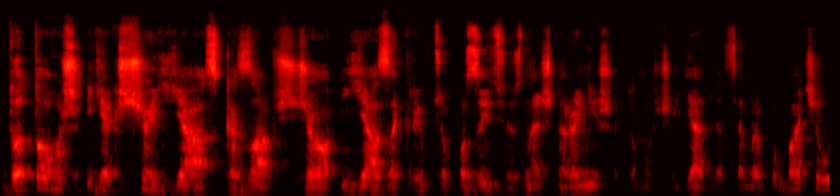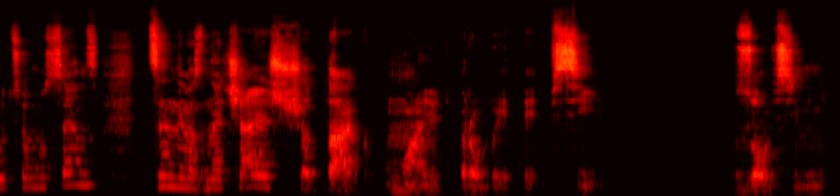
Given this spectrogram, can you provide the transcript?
До того ж, якщо я сказав, що я закрив цю позицію значно раніше, тому що я для себе побачив у цьому сенс, це не означає, що так мають робити всі. Зовсім ні.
